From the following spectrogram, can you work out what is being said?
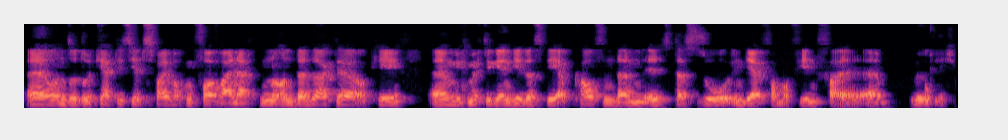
äh, unsere Drückjagd ist jetzt zwei Wochen vor Weihnachten und dann sagt er, okay, ähm, ich möchte gerne dir das Reh abkaufen, dann ist das so in der Form auf jeden Fall äh, möglich.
